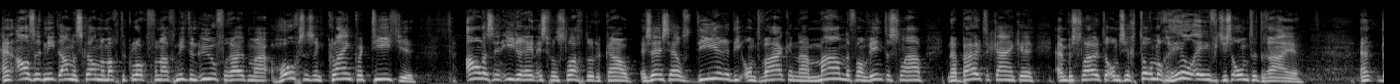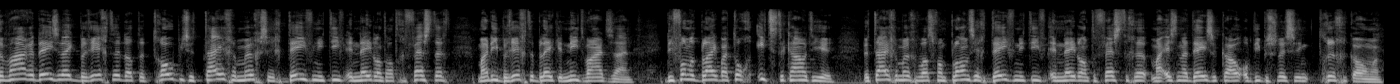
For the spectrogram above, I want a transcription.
En als het niet anders kan, dan mag de klok vannacht niet een uur vooruit... maar hoogstens een klein kwartiertje. Alles en iedereen is van slag door de kou. Er zijn zelfs dieren die ontwaken na maanden van winterslaap... naar buiten kijken en besluiten om zich toch nog heel eventjes om te draaien. En er waren deze week berichten dat de tropische tijgermug zich definitief in Nederland had gevestigd. Maar die berichten bleken niet waar te zijn. Die vond het blijkbaar toch iets te koud hier. De tijgermug was van plan zich definitief in Nederland te vestigen... maar is na deze kou op die beslissing teruggekomen.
